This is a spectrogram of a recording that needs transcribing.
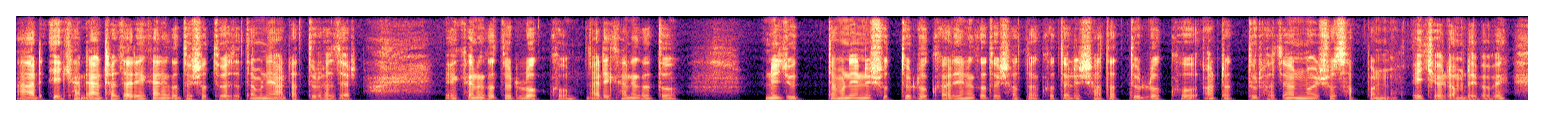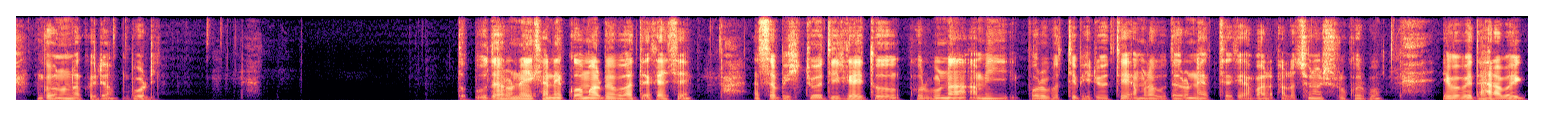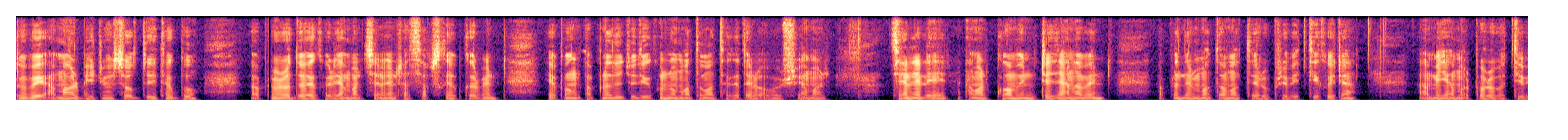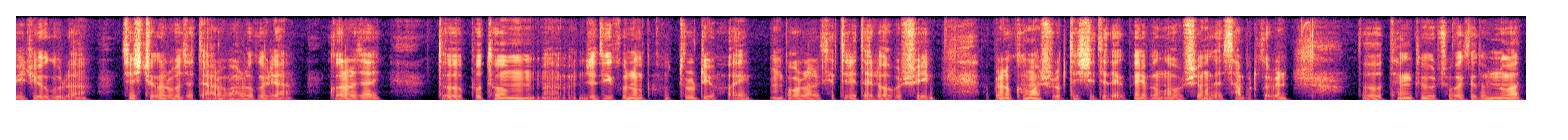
আর এখানে আট হাজার, এখানে কত? সত্তর হাজার, তার মানে আটাত্তর হাজার। এখানে কত? লক্ষ। আর এখানে কত? নিযুত, তার মানে এনে সত্তর লক্ষ, আর এনে কত? সাত লক্ষ। তাহলে সাতাত্তর লক্ষ, আটাত্তর হাজার নয়শো ছাপ্পান্ন। এই চাইলে আমরা এইভাবে গণনা করে বলি। তো উদাহরণে এখানে কমার ব্যবহার দেখাইছে। আচ্ছা ভিডিও দীর্ঘায়িত করব না। আমি পরবর্তী ভিডিওতে আমরা উদাহরণ এক থেকে আবার আলোচনা শুরু করব। এভাবে ধারাবাহিকভাবে আমার ভিডিও চলতেই থাকব। আপনারা দয়া করে আমার চ্যানেলটা সাবস্ক্রাইব করবেন এবং আপনাদের যদি কোনো মতামত থাকে তাহলে অবশ্যই আমার চ্যানেলে আমার কমেন্টে জানাবেন আপনাদের মতামতের উপরে ভিত্তি কইরা। আমি আমার পরবর্তী ভিডিওগুলো চেষ্টা করব যাতে আরও ভালো করে করা যায়। তো প্রথম যদি কোনো ত্রুটি হয় বলার ক্ষেত্রে তাহলে অবশ্যই আপনারা ক্ষমাস্বরূপ দৃষ্টিতে দেখবেন এবং অবশ্যই আমাদের সাপোর্ট করবেন। তো থ্যাংক ইউ সবাইকে ধন্যবাদ।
